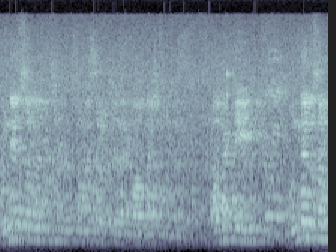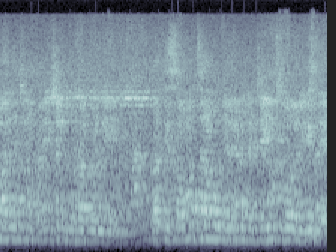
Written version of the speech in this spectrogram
గుండెకు సంబంధించినటువంటి సమస్యలు వచ్చేదానికి అవకాశం ఉంటుంది. కాబట్టి గుండెకు సంబంధించిన పరీక్షలు కూడా కొన్ని ప్రతి సంవత్సరం మీరు కనుక చేయించుకోగలిగితే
